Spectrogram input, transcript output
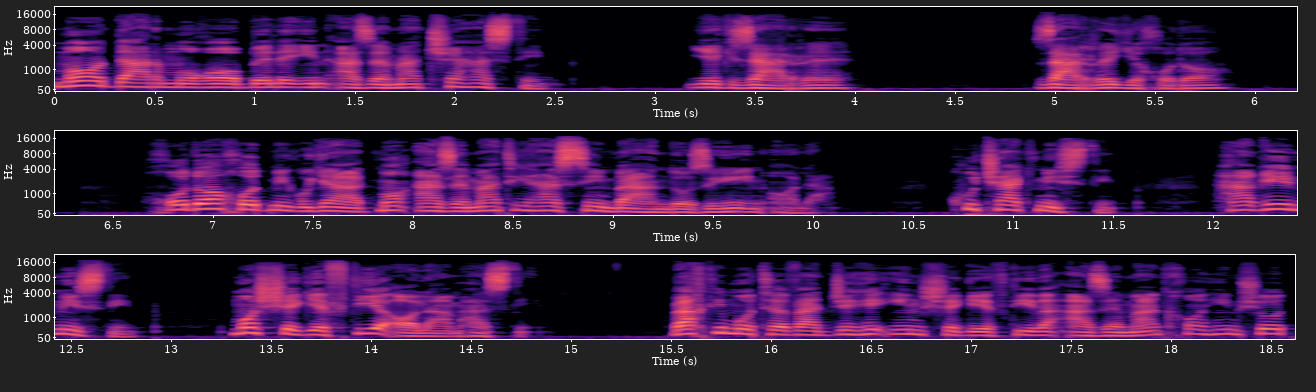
ما در مقابل این عظمت چه هستیم؟ یک ذره ذره خدا؟ خدا خود می‌گوید ما عظمتی هستیم به اندازه این عالم کوچک نیستیم حقیر نیستیم ما شگفتی عالم هستیم وقتی متوجه این شگفتی و عظمت خواهیم شد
